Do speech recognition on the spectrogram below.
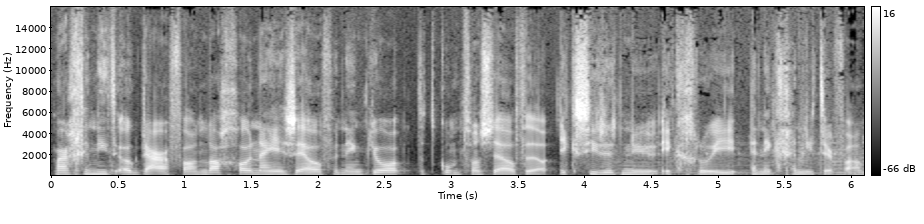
Maar geniet ook daarvan. Lach gewoon naar jezelf en denk: joh, dat komt vanzelf wel. Ik zie het nu, ik groei en ik geniet ervan.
